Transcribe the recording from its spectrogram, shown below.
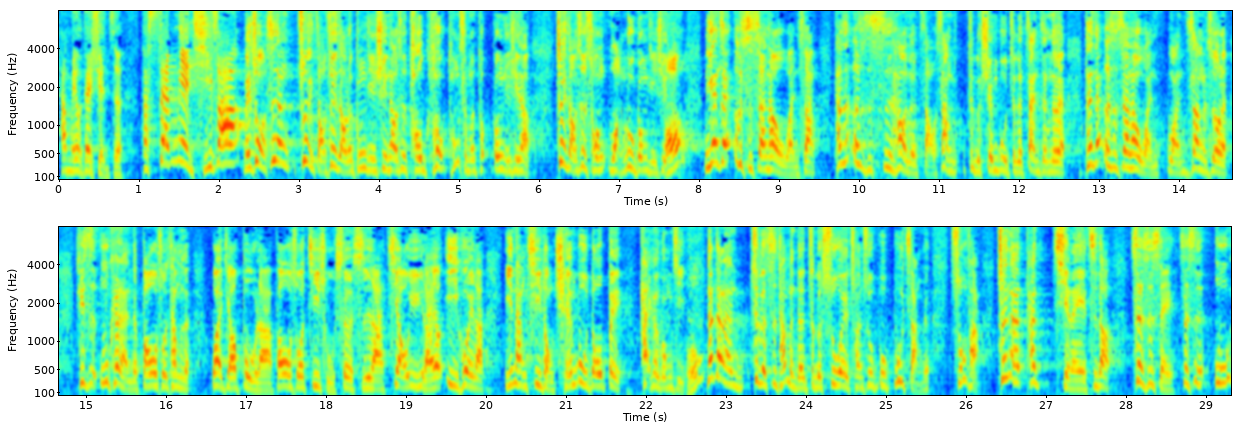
他没有在选择。他三面齐发，没错，实际上最早最早的攻击讯号是通通通什么通攻击讯号？最早是从网络攻击讯号。哦、你看，在二十三号晚上，他是二十四号的早上这个宣布这个战争，对不对？但在二十三号晚晚上的时候呢，其实乌克兰的包括说他们的外交部啦，包括说基础设施啦、教育啦、要议会啦、银行系统，全部都被骇客攻击。哦，那当然这个是他们的这个数位传输部部长的说法，所以呢，他显然也知道这是谁，这是乌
